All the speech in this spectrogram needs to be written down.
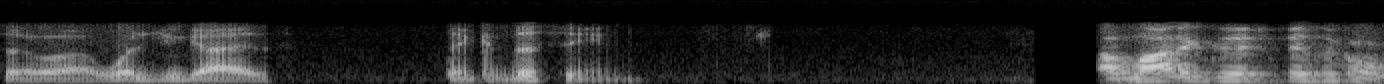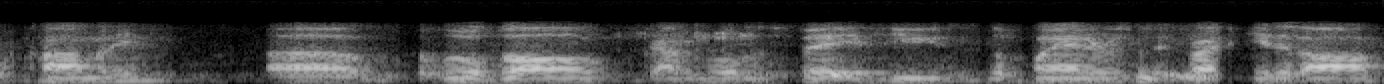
So, uh, what did you guys think of this scene? A lot of good physical comedy. Uh, the little dog grabbing hold of his face, he uses the planners to try to get it off.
